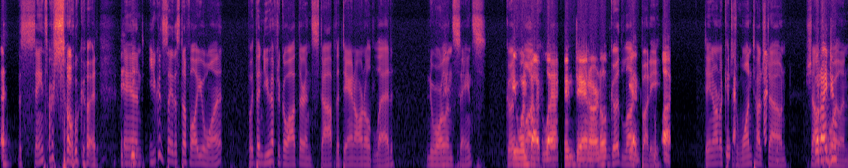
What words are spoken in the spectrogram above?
bad. the Saints are so good. And you can say the stuff all you want, but then you have to go out there and stop the Dan Arnold led New Orleans Saints. Good Eight one luck. five Dan Arnold. Good luck, Yeah, buddy. good luck. Dan Arnold catches one touchdown. Shout What out to I do-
